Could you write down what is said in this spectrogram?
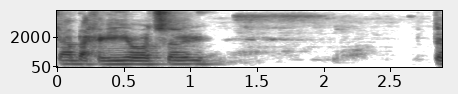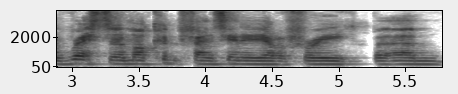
going back a year or two. The rest of them, I couldn't fancy any of the other three, but um,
